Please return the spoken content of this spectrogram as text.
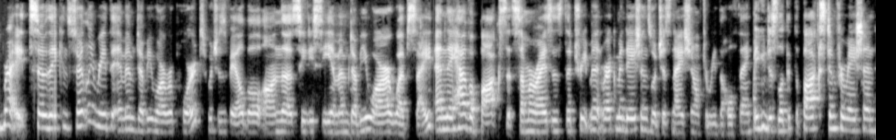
Right. So they can certainly read the MMWR report, which is available on the CDC MMWR website. And they have a box that summarizes the treatment recommendations, which is nice. You don't have to read the whole thing. You can just look at the boxed information.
